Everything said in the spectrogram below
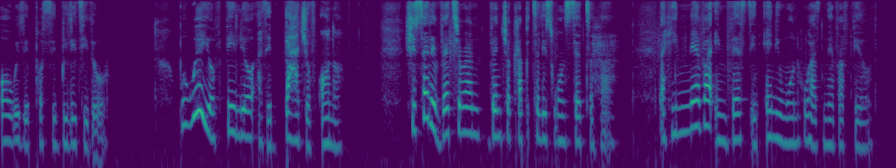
always a possibility, though. But wear your failure as a badge of honor. She said a veteran venture capitalist once said to her that he never invests in anyone who has never failed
